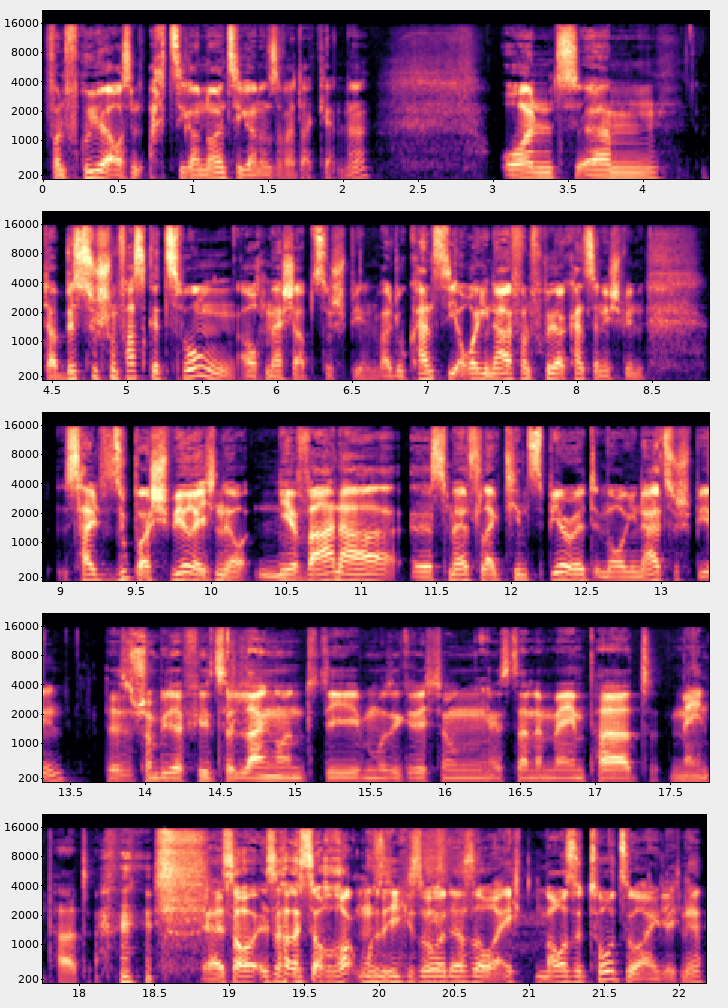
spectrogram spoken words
von früher aus den 80ern, 90ern und so weiter kennt. Ne? Und ähm, da bist du schon fast gezwungen, auch Mashups zu spielen, weil du kannst die Original von früher kannst du nicht spielen. Ist halt super schwierig, eine Nirvana äh, Smells Like Teen Spirit im Original zu spielen. Das ist schon wieder viel zu lang und die Musikrichtung ist dann der Main Part. Main Part. ja, ist auch, ist auch, ist auch Rockmusik so, das ist auch echt mausetot so eigentlich, ne?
